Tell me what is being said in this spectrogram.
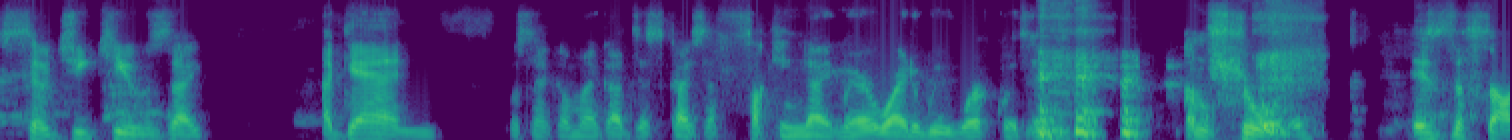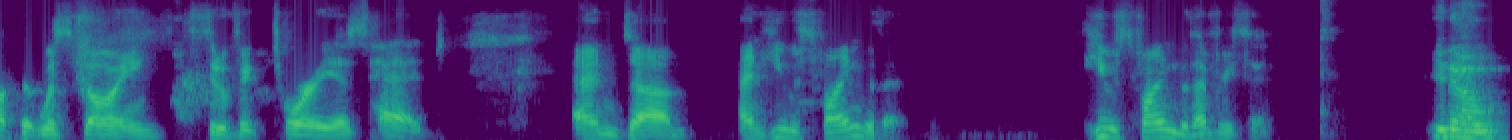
So GQ was like, again, was like, oh my God, this guy's a fucking nightmare. Why do we work with him? I'm sure is the thought that was going through Victoria's head. And um, and he was fine with it. He was fine with everything. you know,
